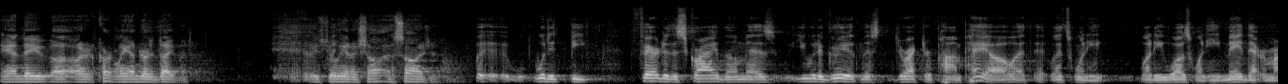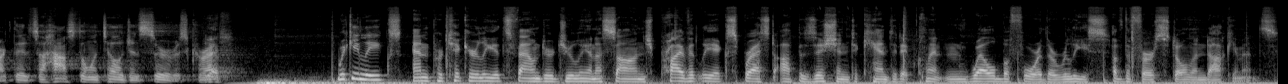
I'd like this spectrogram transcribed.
and they uh, are currently under indictment. Is Julian Assange. But uh, would it be fair to describe them as you would agree with Mr. Director Pompeo. That's when he what he was when he made that remark that it's a hostile intelligence service, correct? Yes. WikiLeaks, and particularly its founder, Julian Assange, privately expressed opposition to candidate Clinton well before the release of the first stolen documents.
